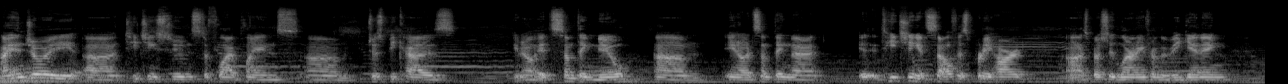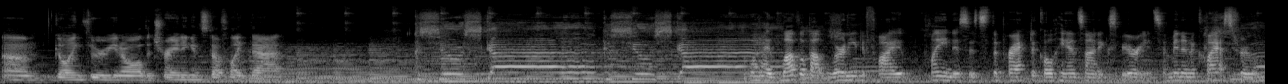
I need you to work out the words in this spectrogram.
I enjoy uh, teaching students to fly planes um, just because, you know, it's something new. Um, you know, it's something that it, teaching itself is pretty hard, uh, especially learning from the beginning, um, going through, you know, all the training and stuff like that. What I love about learning to fly a plane is it's the practical hands-on experience. I mean, in a classroom,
